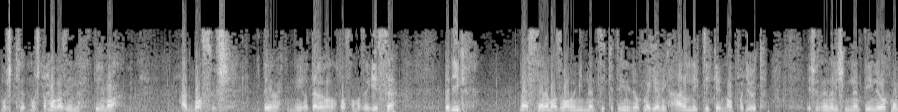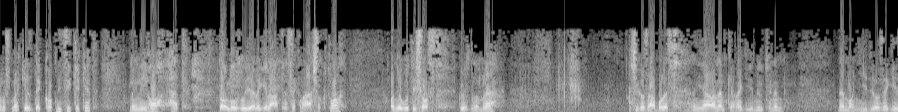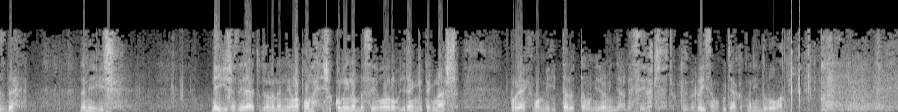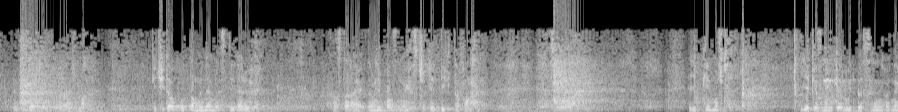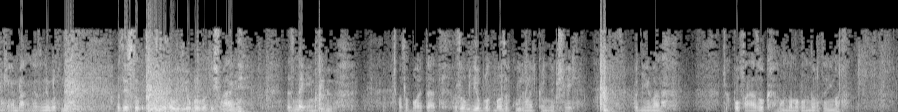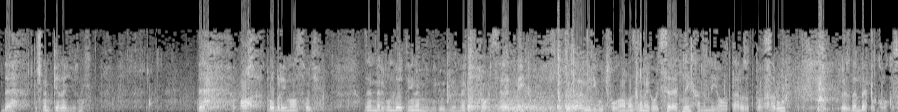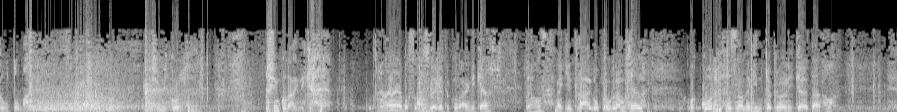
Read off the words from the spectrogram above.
Most, most a magazin téma, hát basszus, tényleg néha tele van a faszom az egésszel, pedig messze nem az van, hogy minden cikket én írok, megjelenik három-négy cikk egy nap vagy öt, és azért nem is minden tényleg, mert most már kezdek kapni cikkeket, meg néha hát tallózó jelleggel átveszek másoktól anyagot, és azt közlöm le. És igazából ezt nyilván nem kell megírni, úgyhogy nem, nem annyi idő az egész, de, de mégis mégis azért el tud vele menni a napom, és akkor még nem beszélve arról, hogy rengeteg más projekt van még itt előttem, amiről mindjárt beszélek. Csak közben beiszem a kutyákat, mert induló van. Kicsit aggódtam, hogy nem lesz térerő. Aztán rájöttem, hogy bazd meg, ez csak egy diktafon. Szóval egyébként most igyekeznem kell úgy beszélni, hogy ne kelljen vágni az anyagot, mert azért szoktam az audioblogot is vágni, de ez megint idő. Az a baj, tehát az audioblogban az a kurva nagy könnyebbség, hogy nyilván csak pofázok, mondom a gondolataimat, de, és nem kell leírni. De a probléma az, hogy az ember gondolatai nem mindig úgy jönnek, ahogy szeretné, de nem mindig úgy fogalmazza meg, ahogy szeretné, hanem néha határozottan szarul, közben bepakolok az autóba, és amikor, és amikor vágni kell. Ha nem elbaszok a szöveget, akkor vágni kell, de ha megint vágó program kell, akkor ezzel megint tökölni kell, tehát ha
